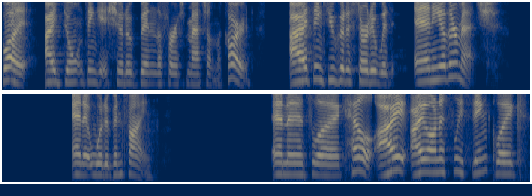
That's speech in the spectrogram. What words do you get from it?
But I don't think it should have been the first match on the card. I think you could have started with any other match and it would have been fine. And it's like, hell, I I honestly think like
